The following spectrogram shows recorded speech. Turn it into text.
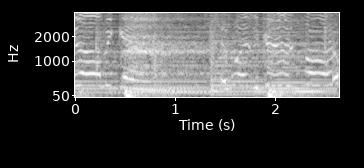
it all began. It was good for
